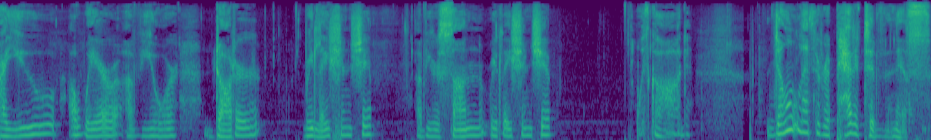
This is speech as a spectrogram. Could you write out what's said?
Are you aware of your daughter relationship, of your son relationship? with God. Don't let the repetitiveness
